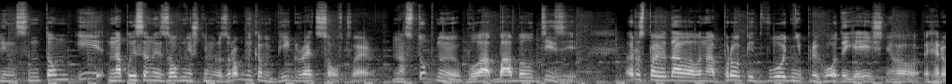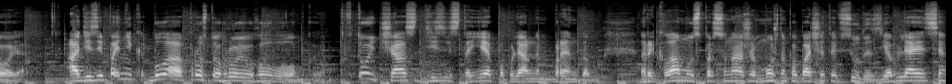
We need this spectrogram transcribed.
Вінсентом і написаний зовнішнім розробником Big Red Software. Наступною була Bubble Dizzy. Розповідала вона про підводні пригоди яєчнього героя. А Дізі Пенік була просто грою головоломкою. В той час Дізі стає популярним брендом. Рекламу з персонажем можна побачити всюди. З'являється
